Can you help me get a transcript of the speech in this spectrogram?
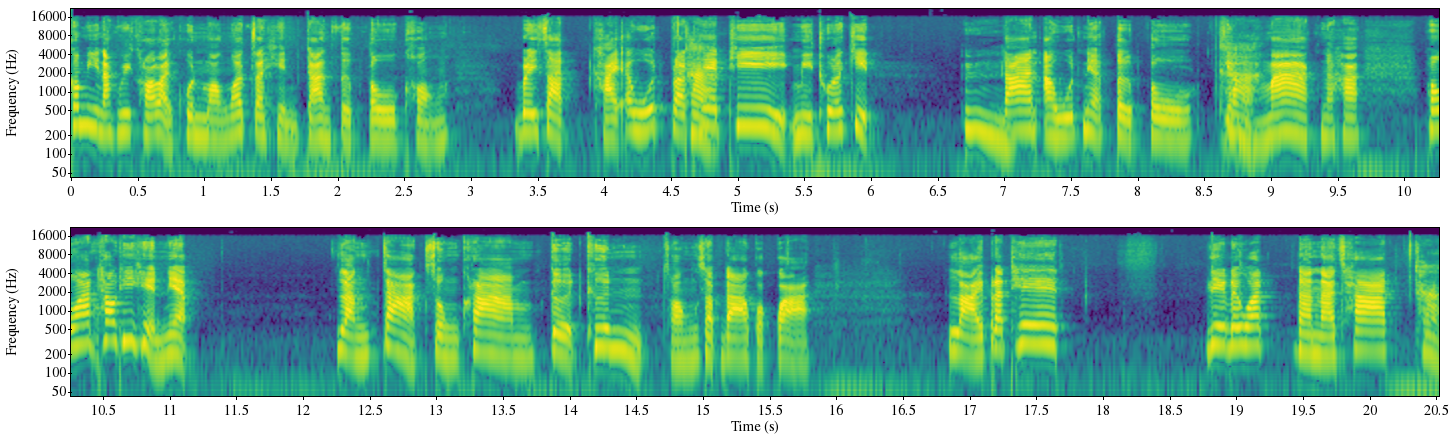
ก็มีนักวิเคราะห์หลายคนมองว่าจะเห็นการเติบโตของบริษัทขายอาวุธประเทศที่มีธุรกิจอืมด้านอาวุธเนี่ยเติบโตค่ะอย่างมากนะคะ เพราะว่าเท่าที่เห็นเนี่ย หลังจากสงครามเกิดขึ้นสองสัปดาห์กว่าๆหลายประเทศ เรียกได้ว่านานาชาติค่ะ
